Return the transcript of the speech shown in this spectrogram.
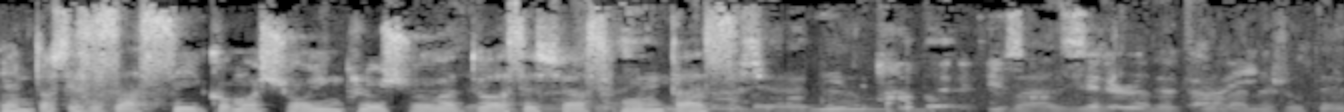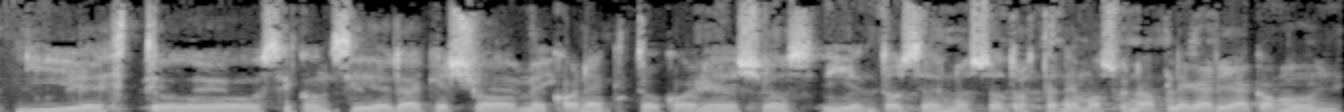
entonces es así como yo incluyo a todas ellas juntas. y esto se considera que yo me conecto con ellos y entonces nosotros tenemos una plegaria común.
